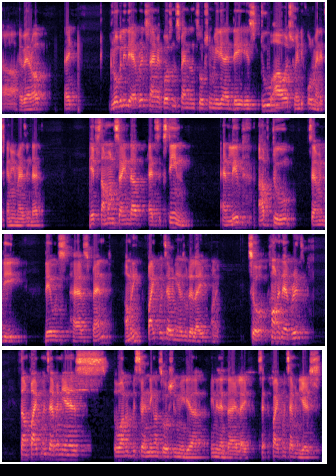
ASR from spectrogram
uh, aware of, right? Globally, the average time a person spends on social media a day is 2 hours 24 minutes. Can you imagine that? If someone signed up at 16 and lived up to 70, they would have spent how many? 5.7 years of their life on it. So on an average, some 5.7 years the one would be spending on social media in his entire life 5.7 years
